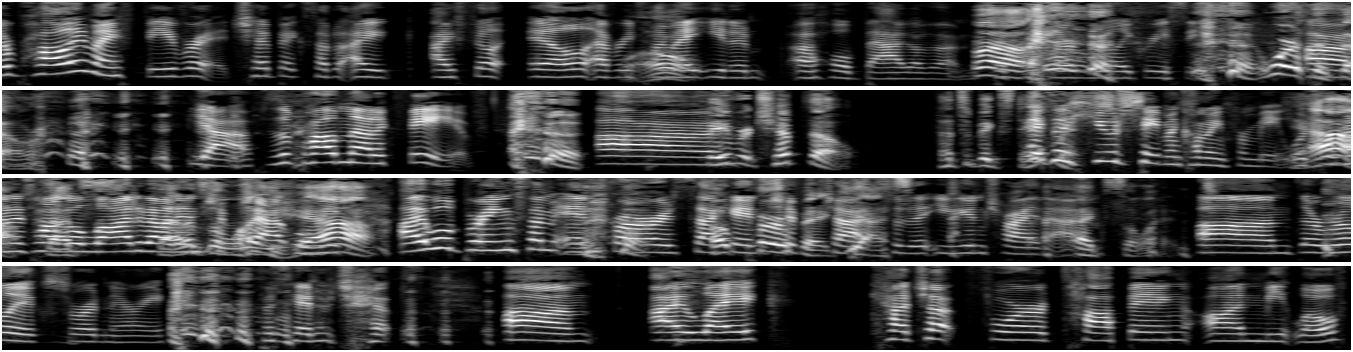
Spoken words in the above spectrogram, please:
they're probably my favorite chip. Except I I feel ill every time I eat a, a whole bag of them. Well- they're really greasy. Worth it Um, though. Right? Yeah, it's a problematic fave. Um, Favorite chip though. That's a big statement. It's a huge statement coming from me, which Yeah, we're going to talk a lot about in chip lot- chat. we- yeah. Oh, I will bring some in for our second chip perfect, chat yes. so that you can try that. Excellent. Um, they're really extraordinary potato chips. Um, I like ketchup for topping on meatloaf.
